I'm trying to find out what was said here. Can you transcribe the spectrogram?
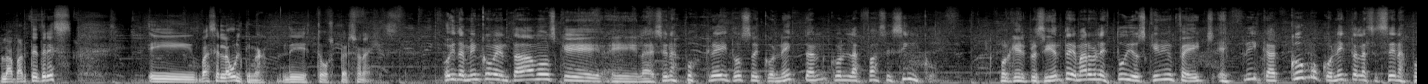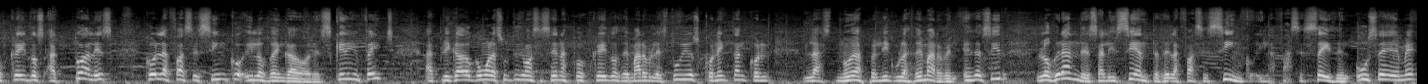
la parte 3, eh, va a ser la última de estos personajes. Hoy también comentábamos que eh, las escenas post-créditos se conectan con la fase 5. Porque el presidente de Marvel Studios, Kevin Feige, explica cómo conecta las escenas post-créditos actuales con la fase 5 y los Vengadores. Kevin Feige ha explicado cómo las últimas escenas post-créditos de Marvel Studios conectan con las nuevas películas de Marvel. Es decir, los grandes alicientes de la fase 5 y la fase 6 del UCM,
